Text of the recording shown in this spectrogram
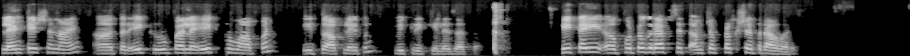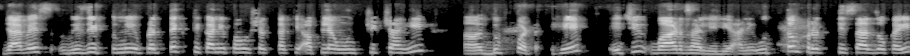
प्लांटेशन आहे. तर एक रुपयाला एक ठोम आपण इथं आपल्या इथून विक्री केलं जातं. हे काही फोटोग्राफ्स आहेत आमच्या प्रक्षेत्रावर. ज्यावेळेस व्हिजिट तुम्ही प्रत्येक ठिकाणी पाहू शकता की आपल्या उंचीच्याही दुप्पट हे याची वाढ झालेली आहे. आणि उत्तम प्रतिसाद जो काही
